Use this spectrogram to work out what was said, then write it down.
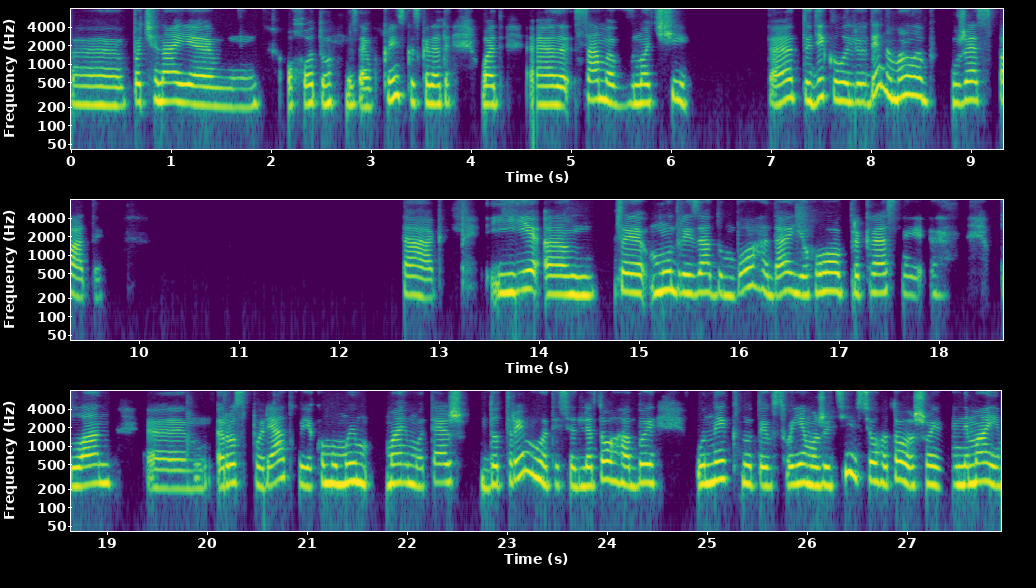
е, починає охоту, не знаю, українською сказати, от е, саме вночі, тоді, коли людина мала б уже спати. Так, і ем, це мудрий задум Бога, да, його прекрасний е, план ем, розпорядку, якому ми маємо теж дотримуватися для того, аби уникнути в своєму житті всього того, що не має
